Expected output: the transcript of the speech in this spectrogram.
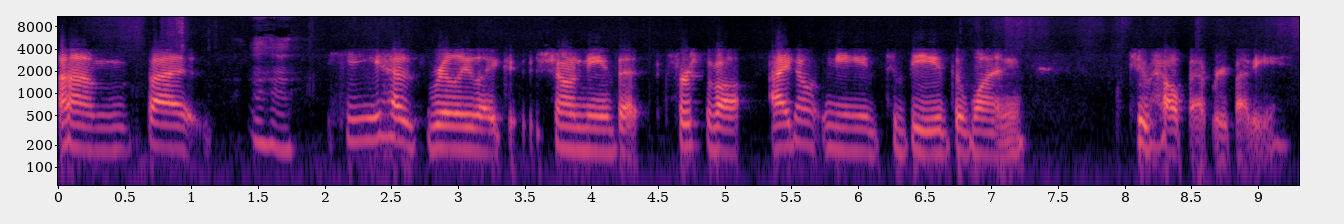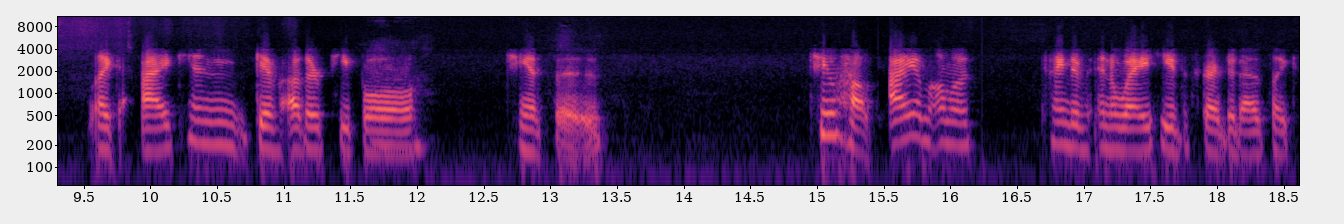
Um, but Mhm. he has really like shown me that first of all, I don't need to be the one to help everybody. Like I can give other people chances to help. I am almost kind of in a way he described it as like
